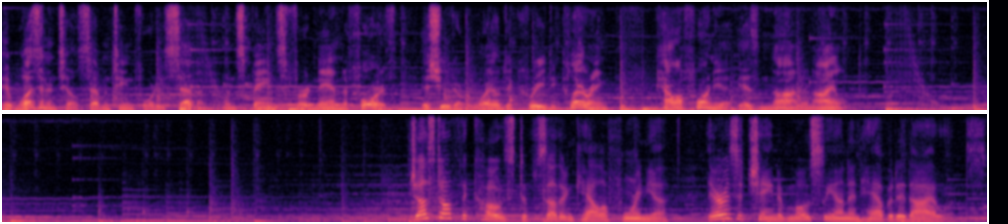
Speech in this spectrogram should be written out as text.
It wasn't until 1747 when Spain's Ferdinand IV issued a royal decree declaring California is not an island. Just off the coast of Southern California, there is a chain of mostly uninhabited islands.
